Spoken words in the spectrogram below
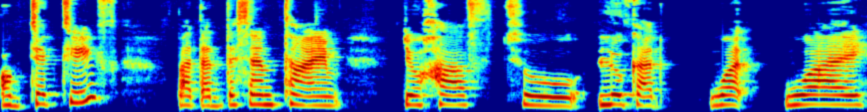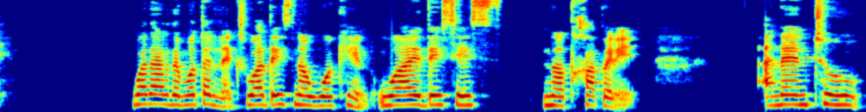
objective but at the same time you have to look at what why what are the bottlenecks? What is not working? Why this is not happening? And then to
